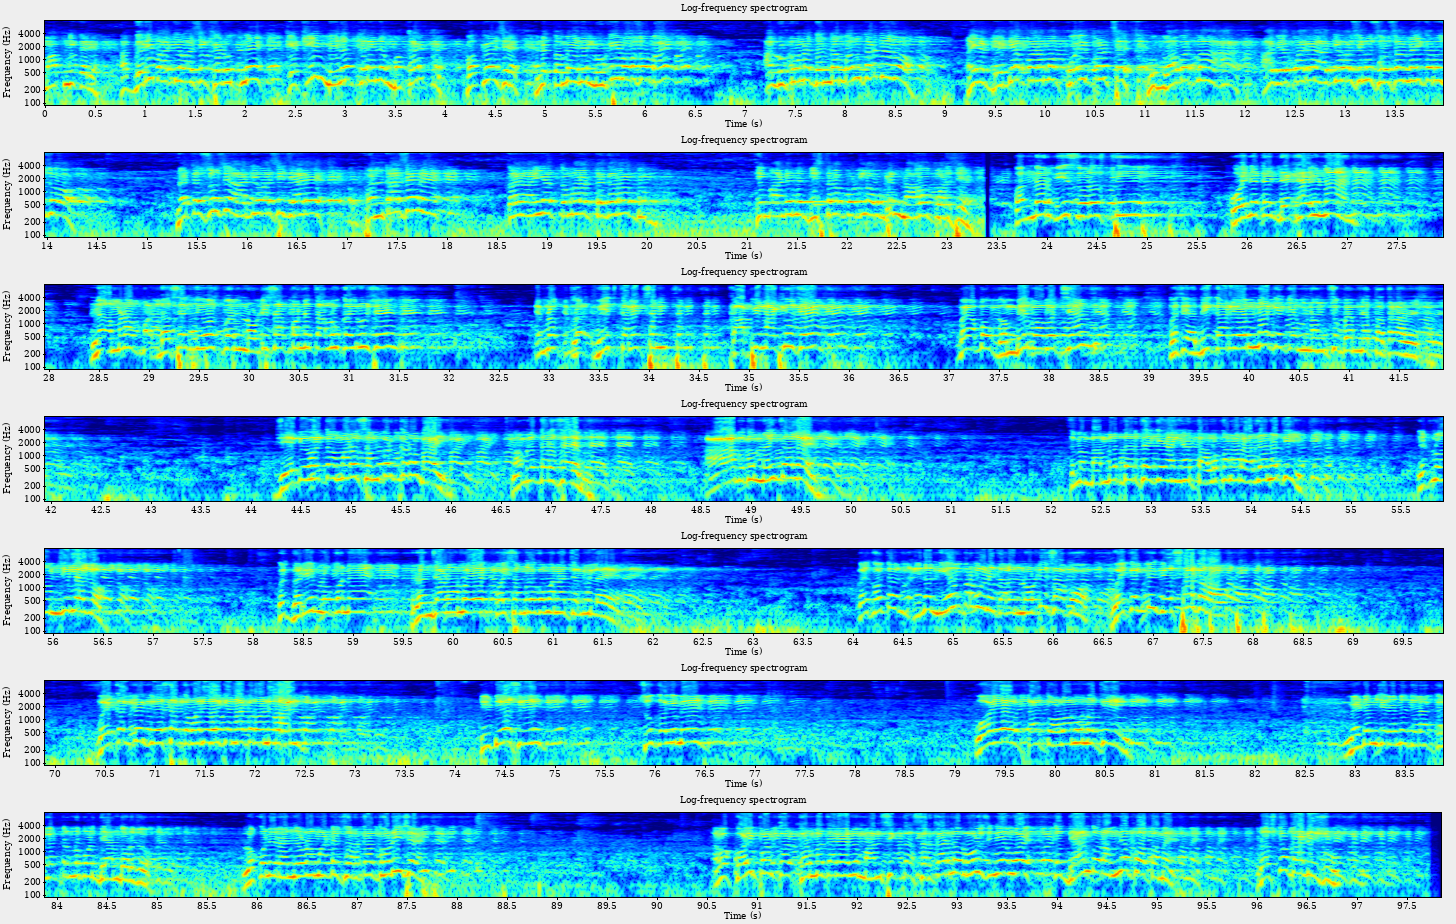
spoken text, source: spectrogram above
માફ નહીં કરે. આ ગરીબ આદિવાસી ખેડૂતને કેટલી મહેનત કરીને મકાઈ પકવે છે અને તમે એને લૂંટી લો ભાઈ. આ લૂંટવાના ધંધા બંધ કરી દેજો. અહીંયા ડેડિયાપાડામાં કોઈ પણ છે બાબતમાં આ- વેપારી આદિવાસીનું શોષણ નહીં કરું છો. નહીં તો શું છે, આદિવાસી જ્યારે ફંટાશે ને, તો અહીંયા તમારા ટગરા થી માંડીને બિસ્તરા પોટલા ઉઠીને નાવા પડશે. પંદર, વીસ વર્ષથી કોઈને કઈ દેખાયું ના. ને હમણાં દસેક દિવસ એમ નોટિસ આપવાનું ચાલુ કર્યું છે. એમનો વીજ કનેક્શન કાપી નાખ્યું છે. ભાઈ, આ બહુ ગંભીર બાબત છે. પછી અધિકારીઓ એમ ના કે કેમ મનસુખ એમને તતરાવે છે. જે બી હોય તો અમારો સંપર્ક કરો ભાઈ. મામલતદાર સાહેબ. આ બધું નહીં ચાલે. તમે મામલતદાર થઈ કે અહીંયા તાલુકાના રાજા નથી? એટલું સમજી લેજો. કોઈ ગરીબ લોકોને રંજાડવાનો એક કોઈ સંજોગોમાં ના ચલવી લે. કઈ કહો તો એના નિયમ પ્રમાણે ચાલે. નોટિસ આપો. વૈકલ્પિક વ્યવસ્થા કરો. વૈકલ્પિક વ્યવસ્થા કરવાની હોય કે ના કરવાની હોય? ટીડીઓ શ્રી, શું કહ્યું મેં? કોઈ કાંઈ તોડવાનું નથી. મેડમ છે એને જરા કલેક્ટરનું પણ ધ્યાન દોરજો. લોકોને રંજવવા માટે સરકાર થોડી છે. હવે કોઈ પણ કર્મચારી એનું માનસિકતા, સરકારનો રૂલ્સ નિયમ હોય તો ધ્યાન દોરો, અમને કહો તમે. રસ્તો કાઢીશું.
